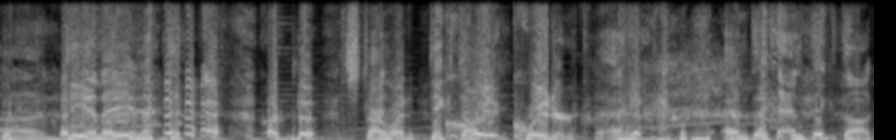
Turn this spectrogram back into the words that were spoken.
uh, DNA in it. Start And with TikTok. Quit, quitter. and and TikTok.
